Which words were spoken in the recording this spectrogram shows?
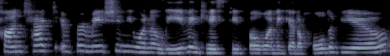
contact information you want to leave in case people want to get a hold of you?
